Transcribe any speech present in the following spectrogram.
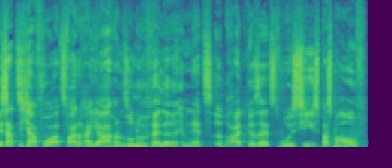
Es hat sich ja vor zwei, drei Jahren so eine Welle im Netz äh, breitgesetzt, wo es hieß, pass mal auf,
